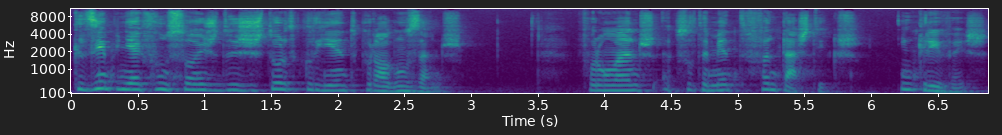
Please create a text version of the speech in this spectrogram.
que desempenhei funções de gestor de cliente por alguns anos. Foram anos absolutamente fantásticos, incríveis.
